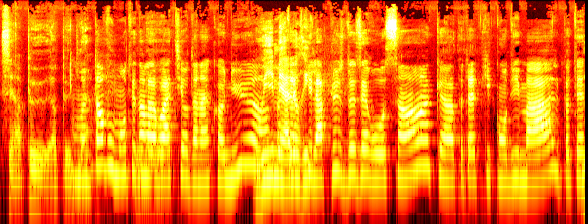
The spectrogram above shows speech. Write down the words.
c'est un peu un peu En même temps, vous montez dans la Mais- voiture d'un inconnu. hein. Oui, mais Peut-être alors il- qu'il a plus de 0,5, euh, peut-être qu'il conduit mal, peut-être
